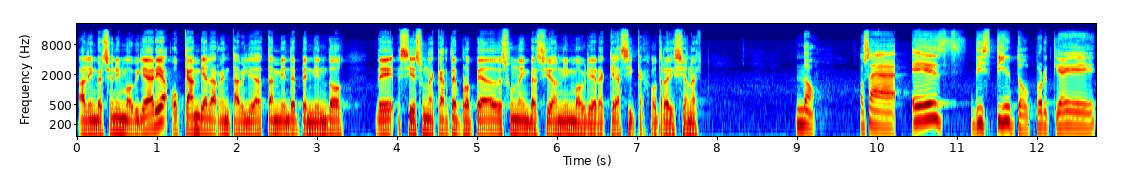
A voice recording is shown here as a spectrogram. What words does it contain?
a la inversión inmobiliaria o cambia la rentabilidad también dependiendo de si es una carta de propiedad o es una inversión inmobiliaria clásica o tradicional. No, o sea, es distinto porque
